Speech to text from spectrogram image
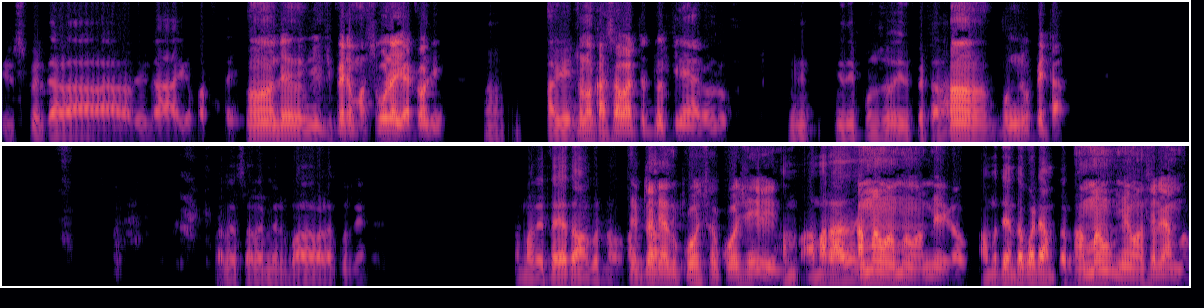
ఇడిచి పెడితే ఆడ అడవిలో ఆగి బతుకుతాయి. ఆ, లేదు విడిచిపెట్ట మస్తు కూడా ఎటువంటి ఆ. అవి ఎట్లనో కష్టపడితే దొరికినాయి ఆ రెండు. ఇది ఇది పుంజు ఇది పెట్టానా? ఆ, ముందు పెట్ట. సరే సరే మీరు బాధపడకూరి మరి ఎట్లా చేద్దాం అనుకుంటున్నావు? ఎట్లా లేదు కోసి కోసి అమ్మ- అమ్మరాదు అమ్మం అమ్మం అమ్మేది కావు. అమ్మితే ఎంత కొట్టి అమ్ముతారు? అమ్మం మేము అసలే అమ్మం.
